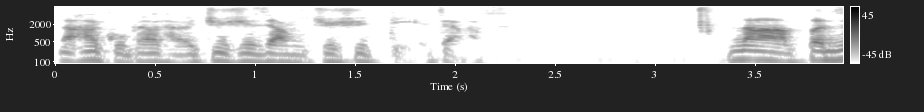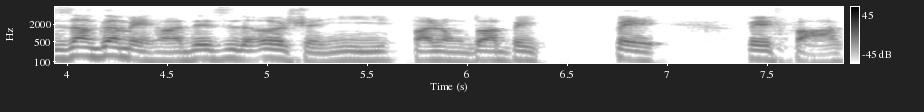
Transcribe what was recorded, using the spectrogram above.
那它股票才会继续这样继续跌这样子。那本质上跟美团这次的二选一反垄断被被被罚，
